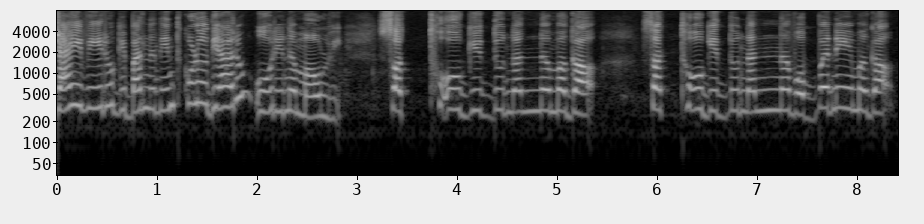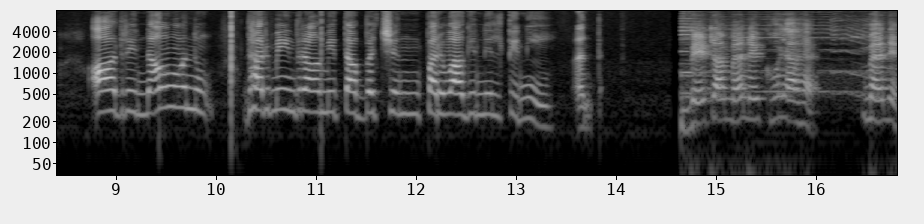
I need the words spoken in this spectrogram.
ಜೈ ವೀರುಗೆ ಬಂದು ನಿಂತ್ಕೊಳ್ಳೋದು ಯಾರು? ಊರಿನ ಮೌಳ್ವಿ ಸತ್ತೋಗಿದ್ದು ನನ್ನ ಮಗ. ಸತ್ತೋಗಿದ್ದು ನನ್ನ ಒಬ್ಬನೇ ಮಗ. ಆದರೆ ನಾನು ಧರ್ಮೇಂದ್ರ ಅಮಿತಾಬ್ ಬಚ್ಚನ್ ಪರವಾಗಿ ನಿಲ್ತೀನಿ ಅಂತ. बेटा मैंने खोया है मैंने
